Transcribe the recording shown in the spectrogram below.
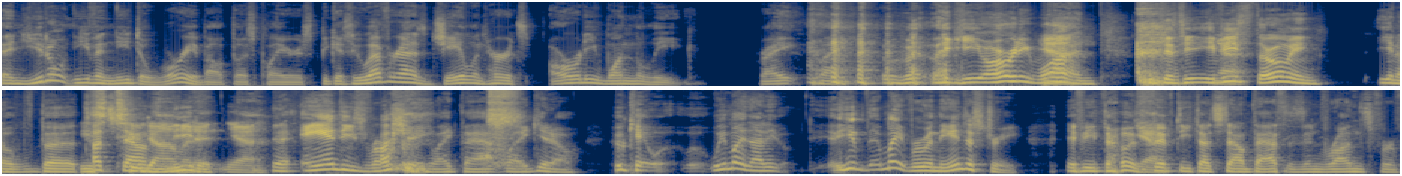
then you don't even need to worry about those players because whoever has Jalen Hurts already won the league, right? Like, like he already won yeah. because he, if he's throwing, you know, the he's touchdowns needed, yeah, and he's rushing like that, like you know, who can we might not even he it might ruin the industry if he throws yeah. 50 touchdown passes and runs for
